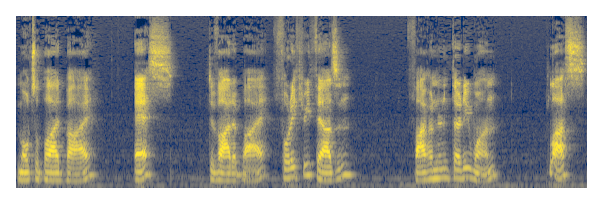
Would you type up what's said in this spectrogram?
multiplied by s divided by 43,531 plus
